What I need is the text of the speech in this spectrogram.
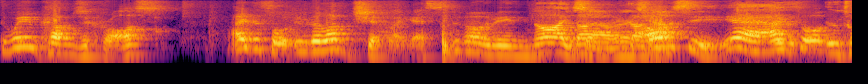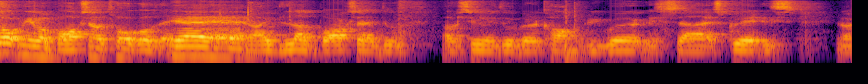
the way he comes across, I'd have thought he would have loved shit like this. You know what I mean? no, I don't. Sound I it. don't. Honestly, yeah, I thought. He'll talk to me about boxing. I'll talk all day. Yeah, yeah, yeah. You know, I love boxing. I do. Obviously, when I do a bit of comedy work, it's uh, it's great. It's you know,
